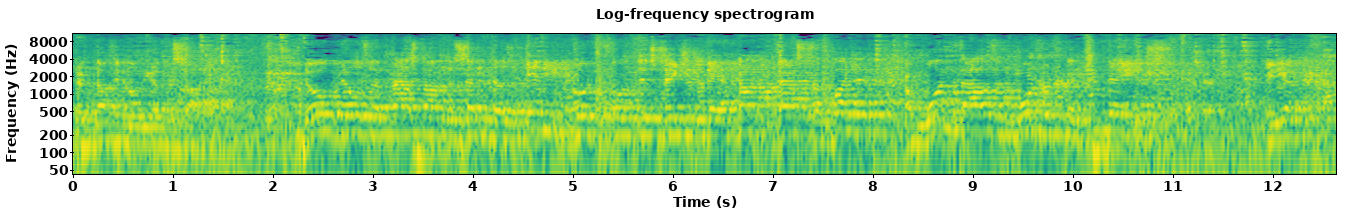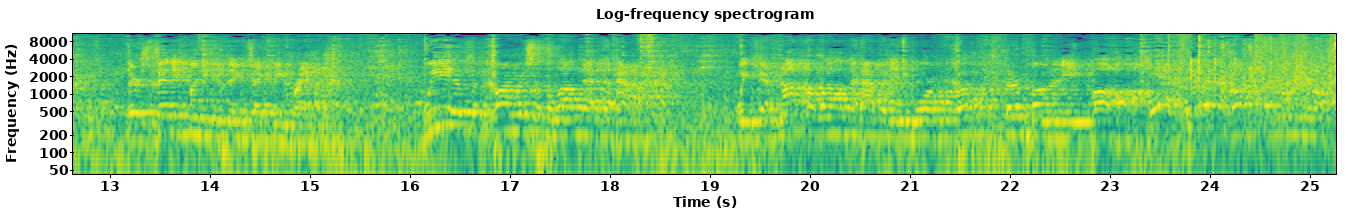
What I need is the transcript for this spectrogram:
There's nothing on the other side. No bills that passed out of the Senate does any good for this nation. They have not passed a budget in 1,102 days. And yet, they're spending money through the executive branch. We as the Congress have allowed that to happen. We cannot allow it to happen anymore. Cut their money off. Cut their money off.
